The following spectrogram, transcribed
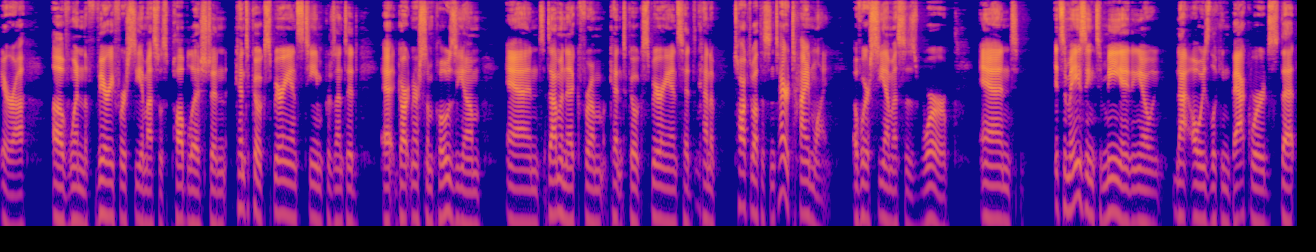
era of when the very first CMS was published and Kentico Experience team presented at Gartner Symposium and Dominik from Kentico Experience had kind of talked about this entire timeline of where CMSs were and it's amazing to me, and you know, not always looking backwards, that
